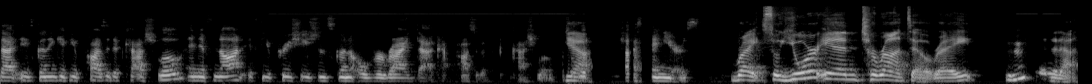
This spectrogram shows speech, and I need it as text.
that is going to give you positive cash flow, and if not, if the appreciation is going to override that positive cash flow. Yeah. last ten years. Right. So you're in Toronto, right? Mm-hmm. Canada.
